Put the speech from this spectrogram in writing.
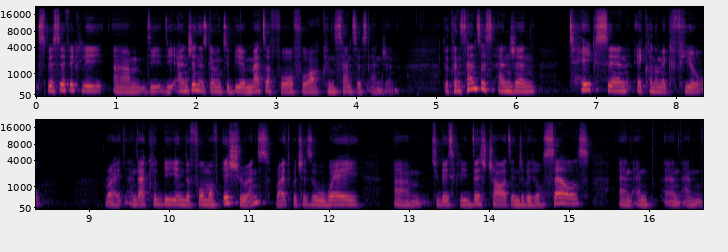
specifically, um, the, the engine is going to be a metaphor for our consensus engine. The consensus engine takes in economic fuel, right? And that could be in the form of issuance, right? Which is a way um, to basically discharge individual cells and, and, and, and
